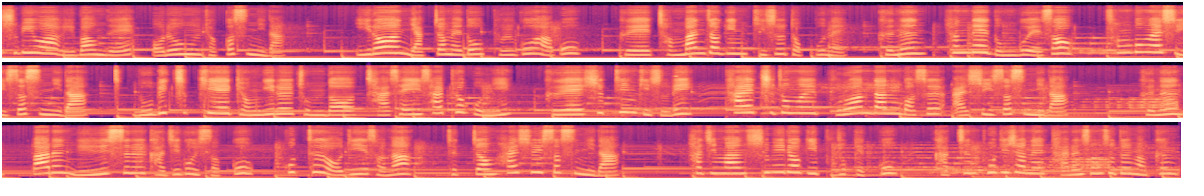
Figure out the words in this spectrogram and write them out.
수비와 리바운드에 어려움을 겪었습니다. 이러한 약점에도 불구하고 그의 전반적인 기술 덕분에 그는 현대 농구에서 성공할 수 있었습니다. 노비츠키의 경기를 좀 더 자세히 살펴보니 그의 슈팅 기술이 타의 추종을 불허한다는 것을 알 수 있었습니다. 그는 빠른 릴리스를 가지고 있었고 코트 어디에서나 득점할 수 있었습니다. 하지만 수비력이 부족했고 같은 포지션의 다른 선수들만큼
